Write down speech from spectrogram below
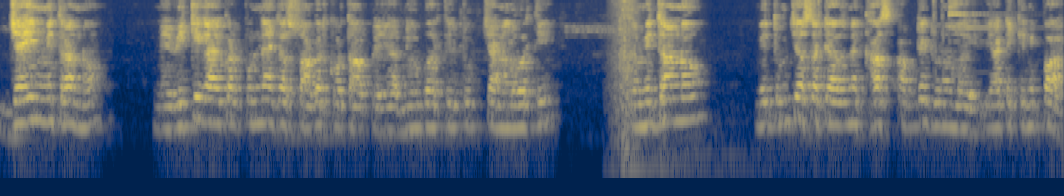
जय हिंद मित्रांनो. मी विकी गायकवाड. पुन्हा एकदा स्वागत करतो आपल्या या न्यू बर्थ यूट्यूब चॅनलवरती तर मित्रांनो मी तुमच्यासाठी अजून एक खास अपडेट घेऊन आलो या ठिकाणी पहा.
